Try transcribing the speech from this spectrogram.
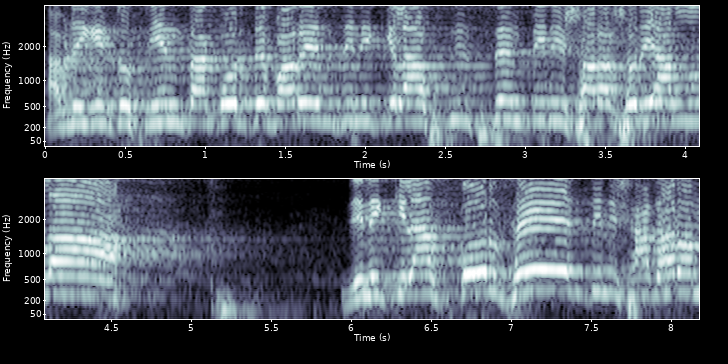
আপনি কি একটু চিন্তা করতে পারেন, যিনি ক্লাস নিচ্ছেন, তিনি সরাসরি আল্লাহ। যিনি ক্লাস করছেন, তিনি সাধারণ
